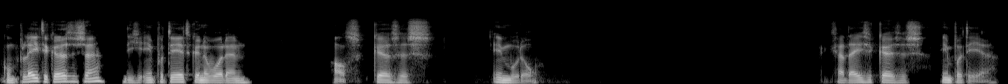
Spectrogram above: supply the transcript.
complete cursussen die geïmporteerd kunnen worden als cursus in Moodle. Ik ga deze cursus importeren.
